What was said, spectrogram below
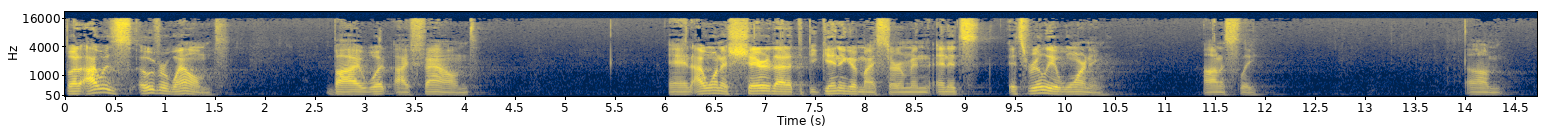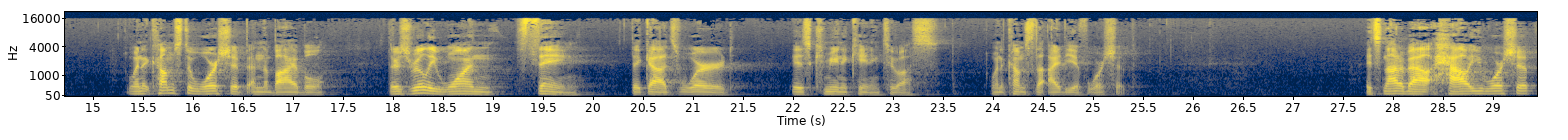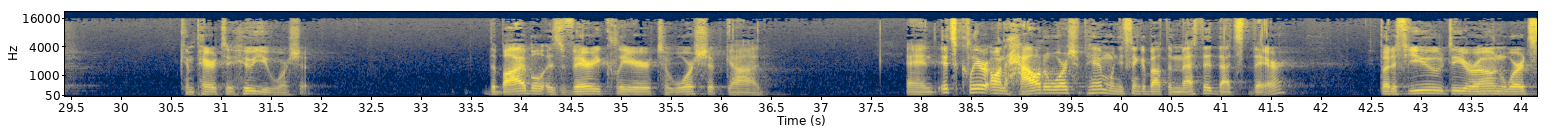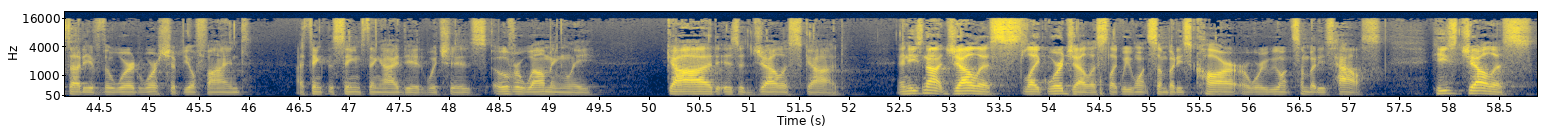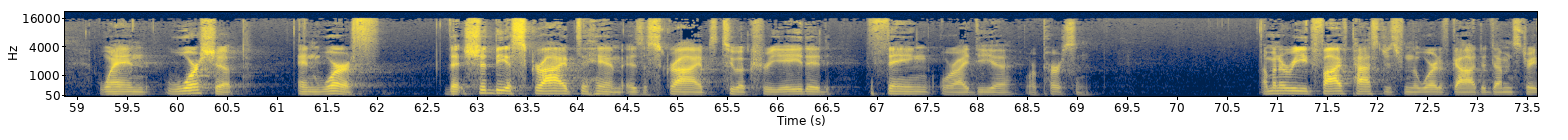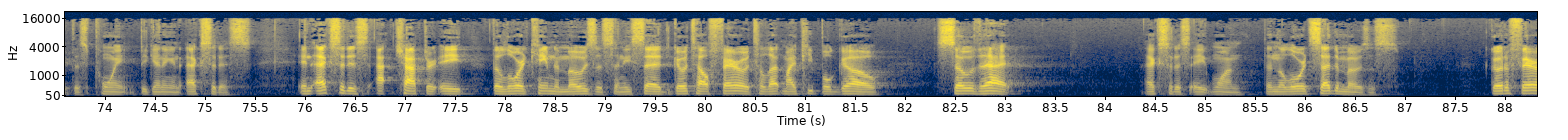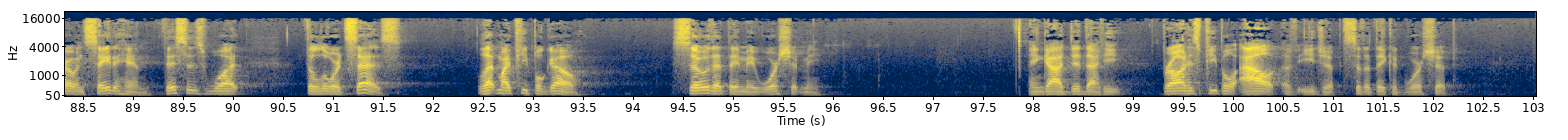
But I was overwhelmed by what I found. And I want to share that at the beginning of my sermon, and it's, it's really a warning, honestly. Um, when it comes to worship and the Bible, there's really one thing that God's Word is communicating to us when it comes to the idea of worship. It's not about how you worship compared to who you worship. The Bible is very clear to worship God. And it's clear on how to worship Him when you think about the method that's there. But if you do your own word study of the word worship, you'll find, I think, the same thing I did, which is overwhelmingly, God is a jealous God. And He's not jealous like we're jealous, like we want somebody's car or we want somebody's house. He's jealous when worship and worth that should be ascribed to Him is ascribed to a created thing or idea or person. I'm going to read five passages from the Word of God to demonstrate this point, beginning in Exodus. In Exodus chapter 8, the Lord came to Moses and he said, Go tell Pharaoh to let my people go so that, Exodus 8 1. Then the Lord said to Moses, Go to Pharaoh and say to him, This is what the Lord says Let my people go so that they may worship me. And God did that. He brought his people out of Egypt so that they could worship.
